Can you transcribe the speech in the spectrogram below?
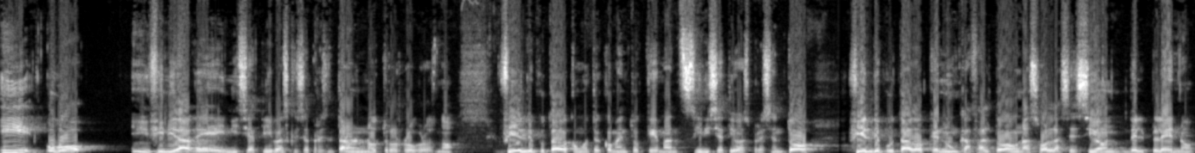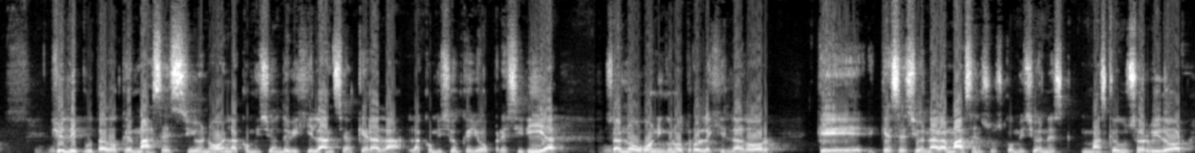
Y hubo infinidad de iniciativas que se presentaron en otros rubros, ¿no? Fui el diputado, como te comento, que más iniciativas presentó, fui el diputado que nunca faltó a una sola sesión del Pleno, fui el diputado que más sesionó en la Comisión de Vigilancia, que era la, la comisión que yo presidía, o sea, no hubo ningún otro legislador que, que, sesionara más en sus comisiones más que un servidor,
